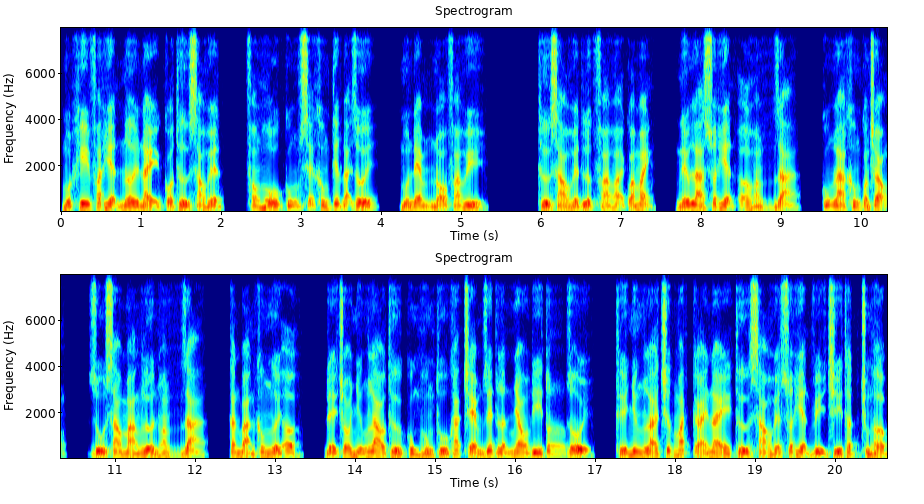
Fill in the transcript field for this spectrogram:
một khi phát hiện nơi này có thử sao huyệt, phong hổ cũng sẽ không tiếc đại giới, muốn đem nó phá hủy. Thử sao huyệt lực phá hoại quá mạnh, nếu là xuất hiện ở hoang dã, cũng là không quan trọng, dù sao mảng lớn hoang dã, căn bản không người ở, để cho những lao thử cùng hung thú khác chém giết lẫn nhau đi tốt rồi, thế nhưng là trước mắt cái này thử xào huyệt xuất hiện vị trí thật trùng hợp,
